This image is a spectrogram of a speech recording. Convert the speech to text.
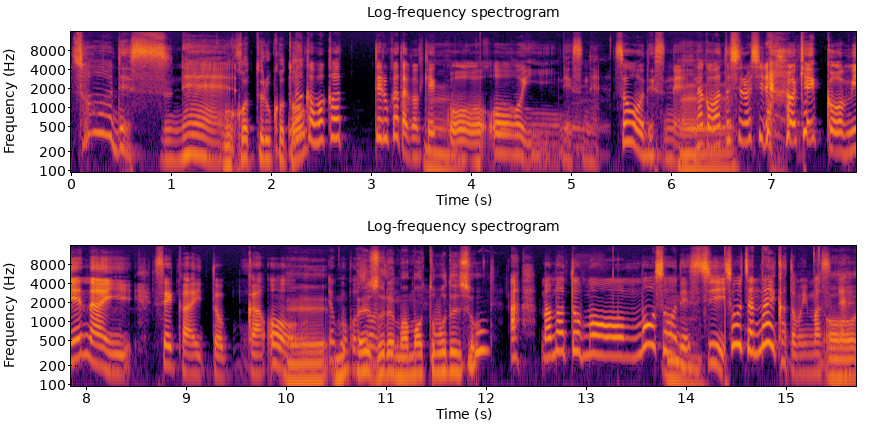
そうですね。分かってる方？なんか分かってってる方が結構多いですね。そうですね。なんか私の知り合いは結構見えない世界とかをよくご存知、えー、それママ友でしょ？あ、ママ友もそうですし、うん、そうじゃない方もいますね。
